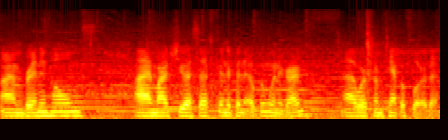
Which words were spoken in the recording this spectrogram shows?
I'm Brandon Holmes. I'm march USF Independent Open Winter Guard. Uh, we're from Tampa, Florida.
